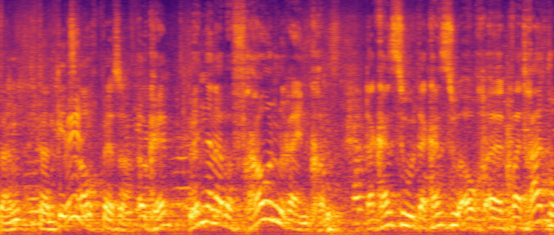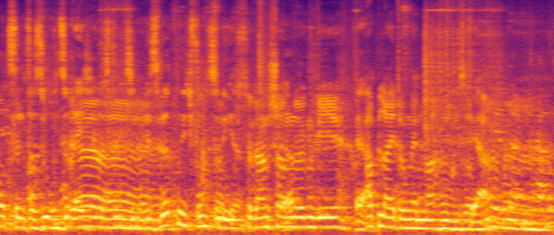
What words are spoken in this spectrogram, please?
dann, dann geht es auch besser. Okay. Wenn dann aber Frauen reinkommen, da kannst du, da kannst du auch äh, Quadratwurzeln versuchen zu rechnen. Das, funktioniert, das wird nicht funktionieren. Musst du dann schon irgendwie Ja. Ableitungen machen und so. Ja. ne?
